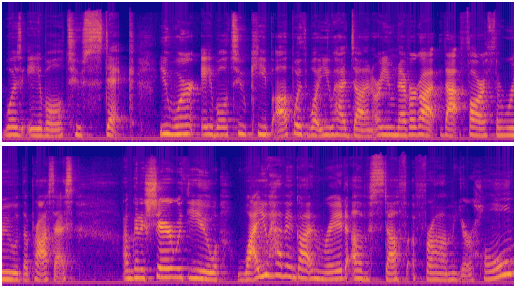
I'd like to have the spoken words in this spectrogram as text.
was able to stick. You weren't able to keep up with what you had done, or you never got that far through the process. I'm gonna share with you why you haven't gotten rid of stuff from your home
